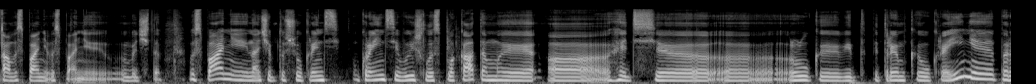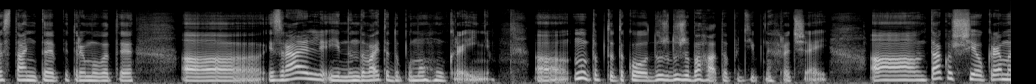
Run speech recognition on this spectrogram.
а, в Іспанії, в Іспанії, вибачте, в Іспанії, начебто, що українці українці вийшли з плакатами а, геть а, руки від підтримки Україні. Перестаньте підтримувати а, Ізраїль і надавайте допомогу Україні. Ну, тобто, такого дуже дуже багато подібних речей. А також ще окремо,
